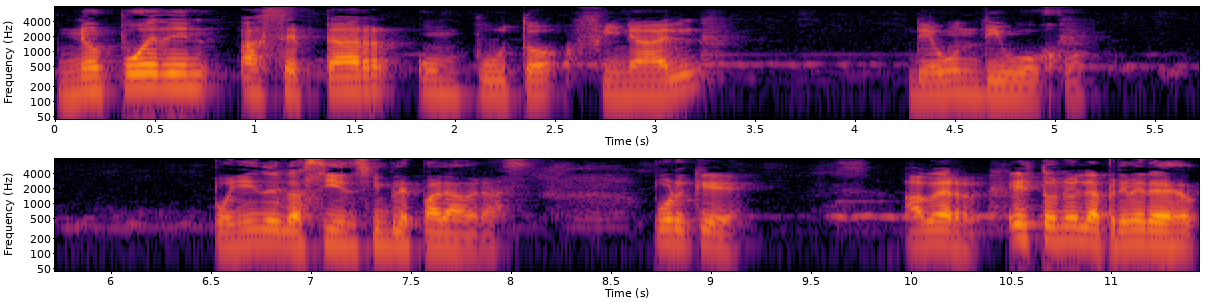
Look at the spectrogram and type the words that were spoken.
no pueden aceptar un puto final de un dibujo. Poniéndolo así en simples palabras. ¿Por qué? A ver, esto no es la primera,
